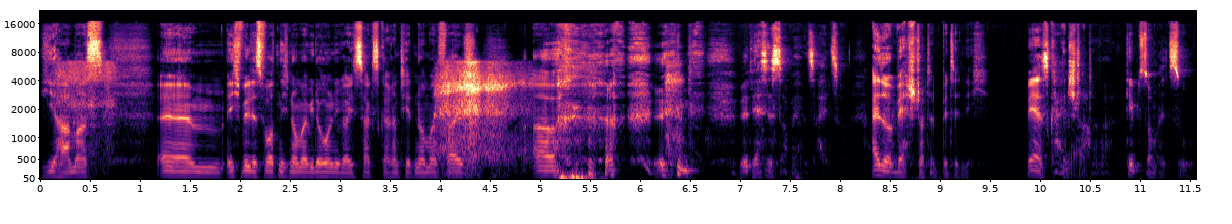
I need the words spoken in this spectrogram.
Hier Hamas. Ähm, ich will das Wort nicht nochmal wiederholen, weil ich sag's garantiert nochmal falsch. Aber das ist doch bei uns halt so. Also wer stottert bitte nicht? Wer ist kein Ja. Stotterer? Gib's doch mal zu.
